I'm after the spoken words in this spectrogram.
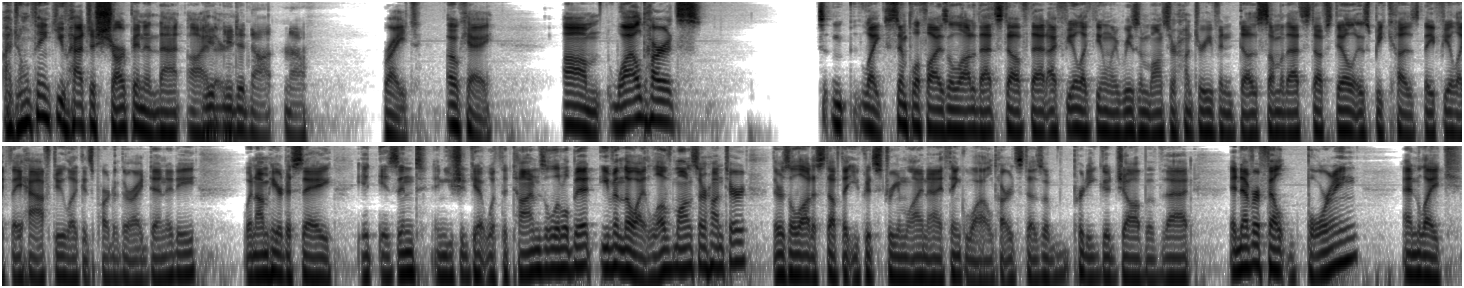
I don't think you had to sharpen in that either. You, you did not, no. Right. Okay. Um Wild Hearts like simplifies a lot of that stuff that I feel like the only reason Monster Hunter even does some of that stuff still is because they feel like they have to, like it's part of their identity. When I'm here to say it isn't, and you should get with the times a little bit, even though I love Monster Hunter, there's a lot of stuff that you could streamline, and I think Wild Hearts does a pretty good job of that. It never felt boring, and like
